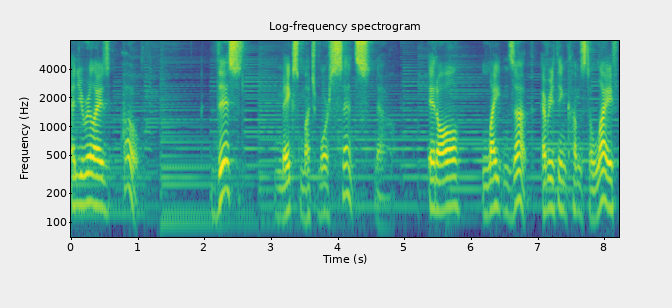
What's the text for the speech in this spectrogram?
and you realize, oh, this makes much more sense now. It all lightens up, everything comes to life,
